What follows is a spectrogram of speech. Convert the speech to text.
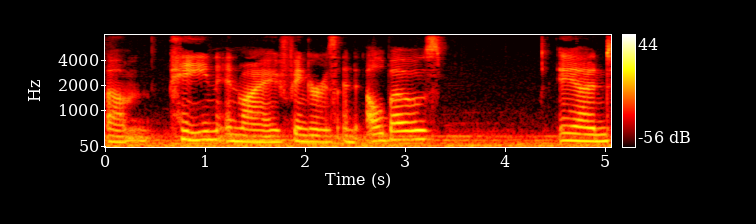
um, pain in my fingers and elbows. And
